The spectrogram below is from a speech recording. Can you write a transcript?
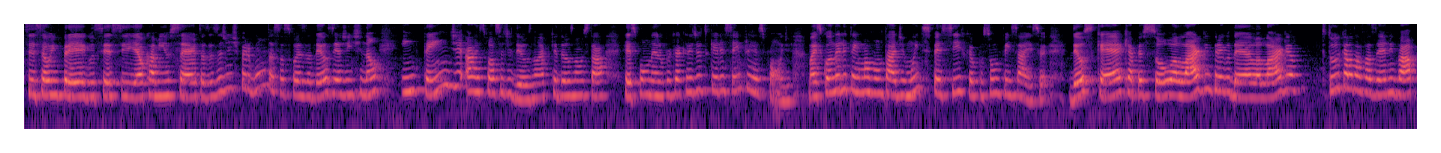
se esse é o emprego, se esse é o caminho certo. Às vezes a gente pergunta essas coisas a Deus e a gente não entende a resposta de Deus. Não é porque Deus não está respondendo, porque acredito que ele sempre responde. Mas quando ele tem uma vontade muito específica, eu costumo pensar isso. Deus quer que a pessoa largue o emprego dela, larga tudo que ela está fazendo e vá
